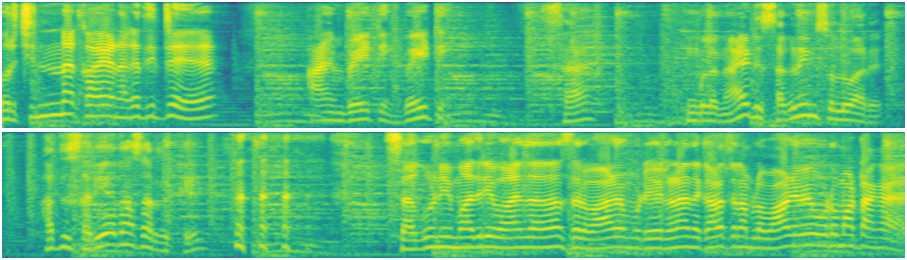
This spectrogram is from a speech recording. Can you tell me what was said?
ஒரு சின்ன காயை நகர்த்திட்டு I am waiting waiting sir உங்களை நாயுடு சகுனின்னு சொல்லுவாரு. அது சரியா தான் சார் இருக்கு. சகுனி மாதிரி வாழ்ந்தாதான் சார் வாழ முடியும். இல்லைன்னா இந்த காலத்தில் நம்மளை வாழவே விட மாட்டாங்க.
